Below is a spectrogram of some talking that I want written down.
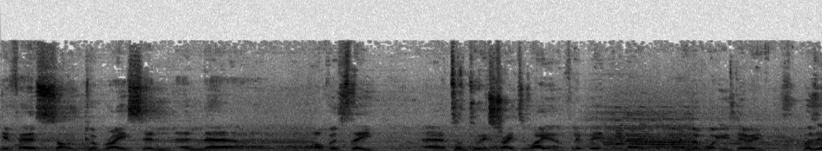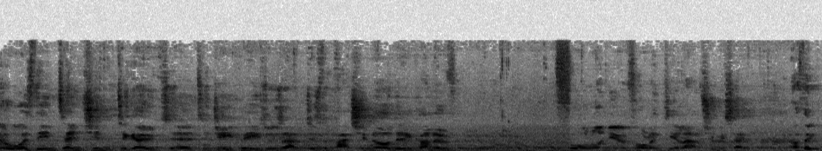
your first sort of club race and and uh, obviously uh, took to it straight away and flipping you know love what you're doing. Was it always the intention to go to, to GPs? Was that just a passion or did it kind of fall on you and fall into your lap? Should we say? I think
